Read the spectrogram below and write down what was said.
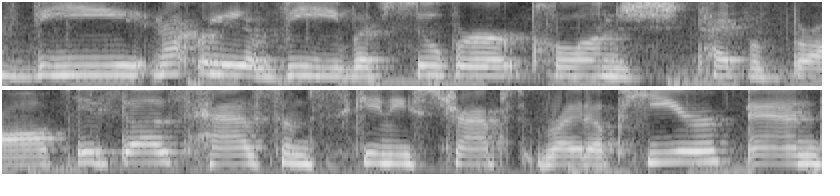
V, not really a V, but super plunge type of bra. It does have some skinny straps right up here and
